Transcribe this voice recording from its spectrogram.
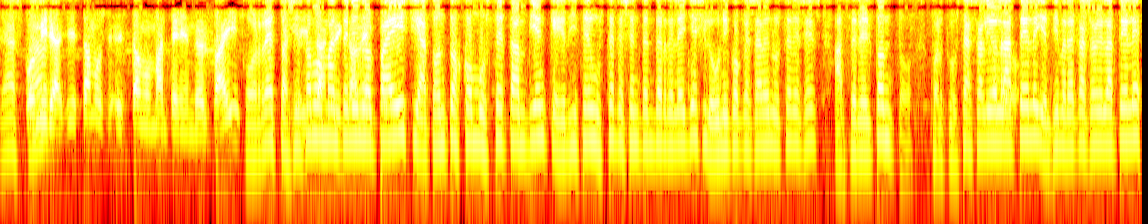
Ya está. pues mira, así estamos, estamos manteniendo el país. Correcto, así Sí, estamos manteniendo el país y a tontos como usted también, que dicen ustedes entender de leyes y lo único que saben ustedes es hacer el tonto. Porque usted ha salido en la tele y encima de que ha salido en la tele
